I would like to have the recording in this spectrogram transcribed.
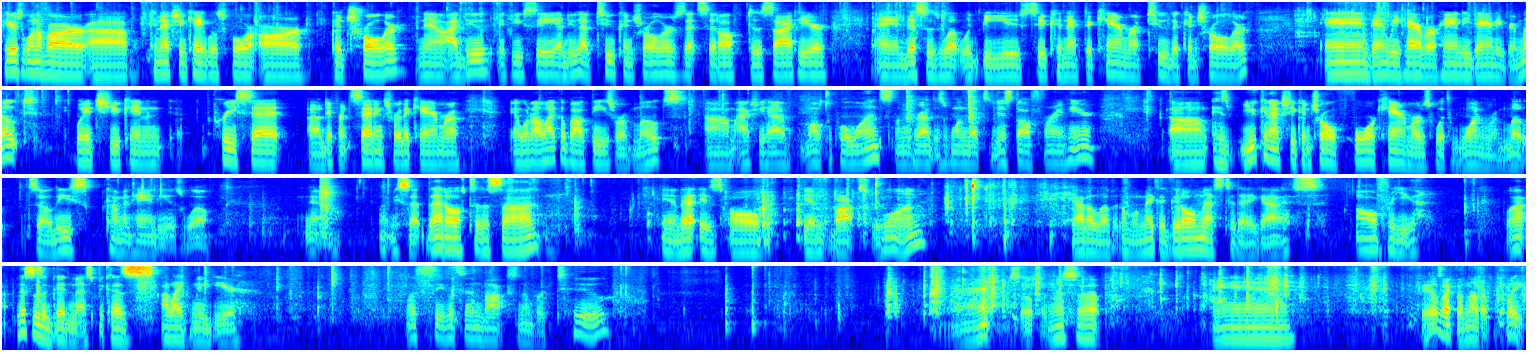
Here's one of our uh, connection cables for our controller. Now I do, if you see, I do have two controllers that sit off to the side here and this is what would be used to connect the camera to the controller. And then we have our handy dandy remote, which you can preset uh, different settings for the camera. And what I like about these remotes, um, I actually have multiple ones. Let me grab this one that's just off frame here. Um, is you can actually control four cameras with one remote. So these come in handy as well. Now, let me set that off to the side. And that is all in box one. Gotta love it. I'm gonna make a good old mess today, guys. All for you. Well, this is a good mess because I like new gear. Let's see what's in box number two. Alright, let's open this up. And feels like another plate.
